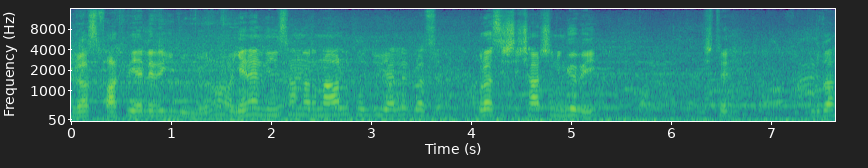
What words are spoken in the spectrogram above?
biraz farklı yerlere gideyim diyorum ama genelde insanların ağırlık olduğu yerler burası. Burası işte çarşının göbeği. İşte burada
